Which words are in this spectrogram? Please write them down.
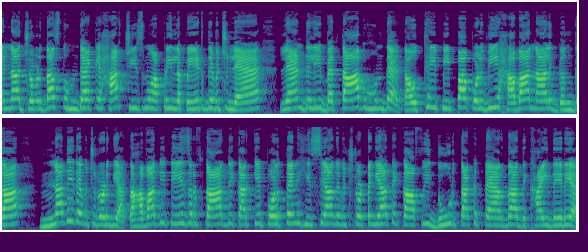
ਇੰਨਾ ਜ਼ਬਰਦਸਤ ਹੁੰਦਾ ਹੈ ਕਿ ਹਰ ਚੀਜ਼ ਨੂੰ ਆਪਣੀ ਲਪੇਟ ਦੇ ਵਿੱਚ ਲੈ ਲੈਣ ਦੇ ਲਈ ਬੇਤਾਬ ਹੁੰਦਾ ਹੈ। ਤਾਂ ਉੱਥੇ ਹੀ ਪੀਪਾ ਪੁਲ ਵੀ ਹਵਾ ਨਾਲ ਗੰਗਾ ਨਦੀ ਦੇ ਵਿੱਚ ਰੁੜ ਗਿਆ ਤਾਂ ਹਵਾ ਦੀ ਤੇਜ਼ ਰਫ਼ਤਾਰ ਦੇ ਕਰਕੇ ਪੁਲ ਤਿੰਨ ਹਿੱਸਿਆਂ ਦੇ ਵਿੱਚ ਟੁੱਟ ਗਿਆ ਤੇ ਕਾਫੀ ਦੂਰ ਤੱਕ ਤੈਰਦਾ ਦਿਖਾਈ ਦੇ ਰਿਹਾ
